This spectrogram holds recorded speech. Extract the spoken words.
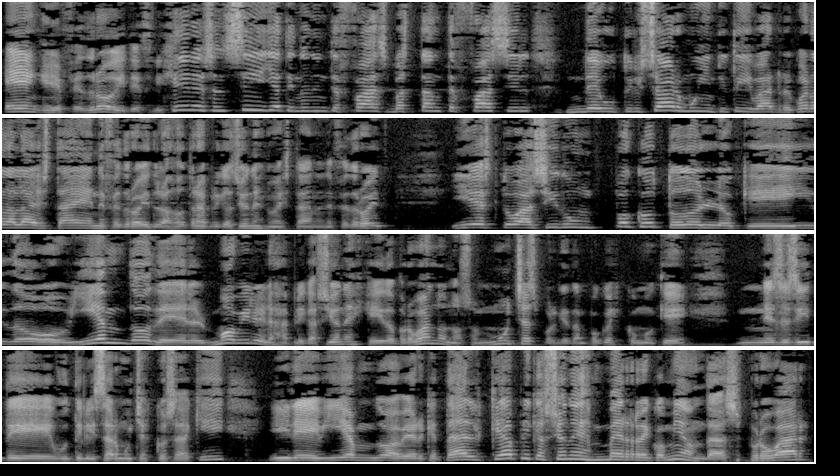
en F-Droid. Es ligera, sencilla, tiene una interfaz bastante fácil de utilizar, muy intuitiva. Recuérdala, está en F-Droid. Las otras aplicaciones no están en F-Droid. Y esto ha sido un poco todo lo que he ido viendo del móvil y las aplicaciones que he ido probando. No son muchas porque tampoco es como que necesite utilizar muchas cosas aquí. Iré viendo a ver qué tal. ¿Qué aplicaciones me recomiendas probar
